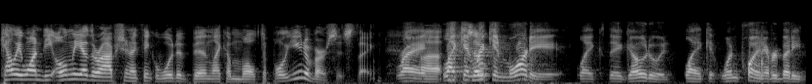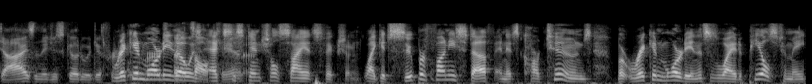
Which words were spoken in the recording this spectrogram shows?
Kelly. One, the only other option I think would have been like a multiple universes thing. Right. Uh, like in so- Rick and Morty, like they go to it. Like at one point, everybody dies and they just go to a different. Rick and Morty though is all canon. existential science fiction. Like it's super funny stuff and it's cartoons, but Rick and Morty, and this is why it appeals to me,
